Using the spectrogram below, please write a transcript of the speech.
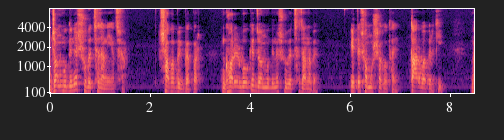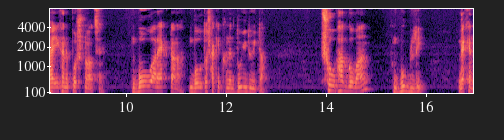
জন্মদিনের শুভেচ্ছা জানিয়েছে। স্বাভাবিক ব্যাপার। ঘরের বউকে জন্মদিনের শুভেচ্ছা জানাবে। এতে সমস্যা কোথায়? কার বাপের কি? ভাই, এখানে প্রশ্ন আছে। বউ আর একটা না, বউ তো সাকিব খানের দুই দুইটা। সৌভাগ্যবান বুবলি। দেখেন,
